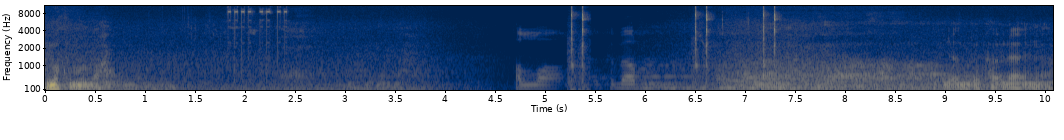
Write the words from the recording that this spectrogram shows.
رحمكم الله. الله أكبر جدك لا إله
